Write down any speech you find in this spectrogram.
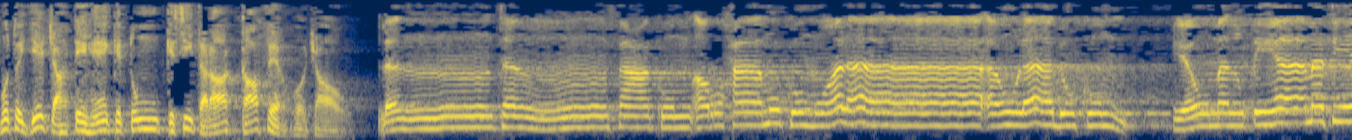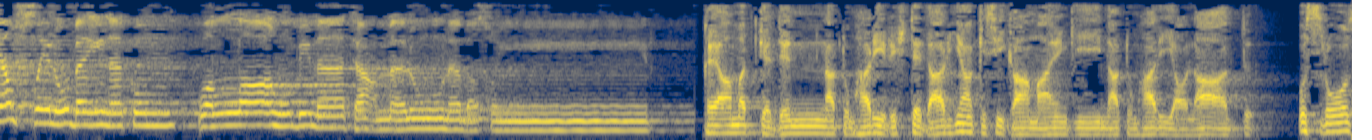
وہ تو یہ چاہتے ہیں کہ تم کسی طرح کافر ہو جاؤ۔ لن تنفعكم ارحامكم ولا اولادكم يوم القيامه يفصل بينكم والله بما تعملون بصير قیامت کے دن نہ تمہاری رشتہ داریاں کسی کام آئیں گی، نہ تمہاری اولاد۔ اس روز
